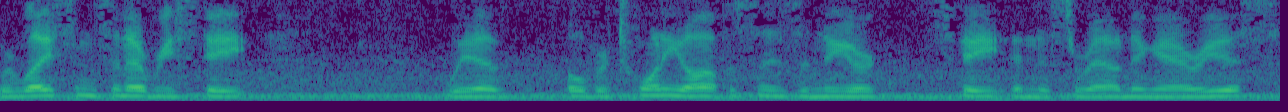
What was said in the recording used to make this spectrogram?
We're licensed in every state. We have over 20 offices in New York State and the surrounding areas.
